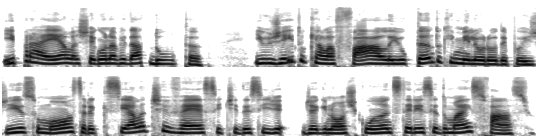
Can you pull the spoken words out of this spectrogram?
E para ela, chegou na vida adulta. E o jeito que ela fala e o tanto que melhorou depois disso mostra que se ela tivesse tido esse diagnóstico antes, teria sido mais fácil.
